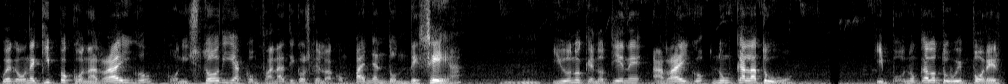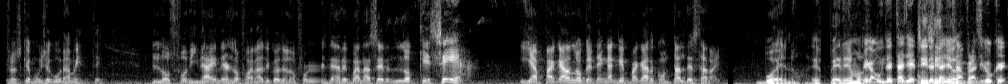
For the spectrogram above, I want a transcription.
Juega un equipo con arraigo, con historia, con fanáticos que lo acompañan donde sea. Y uno que no tiene arraigo, nunca la tuvo. Y nunca lo tuvo y por eso es que muy seguramente los 49ers, los fanáticos de los 49ers van a hacer lo que sea y a pagar lo que tengan que pagar con tal de estar ahí. Bueno, esperemos. un detalle, un detalle de San Francisco que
